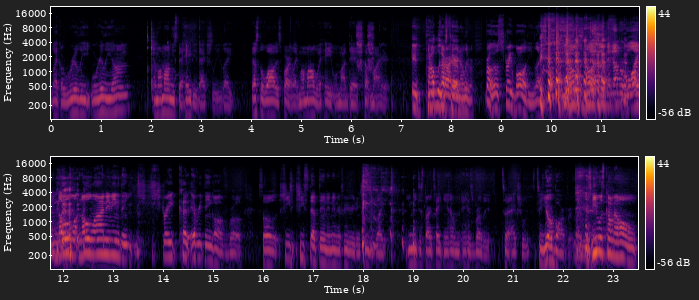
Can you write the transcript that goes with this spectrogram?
like a really, really young, and my mom used to hate it. Actually, like that's the wildest part. Like my mom would hate when my dad cut my hair. It probably cut was our hair in the terrible. living. Bro, it was straight baldy. Like no, no, Like the number like no, no line in anything. Straight cut everything off, bro. So she she stepped in and interfered, and she was like, "You need to start taking him and his brother to actual to your barber." Like, 'cause he was coming home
